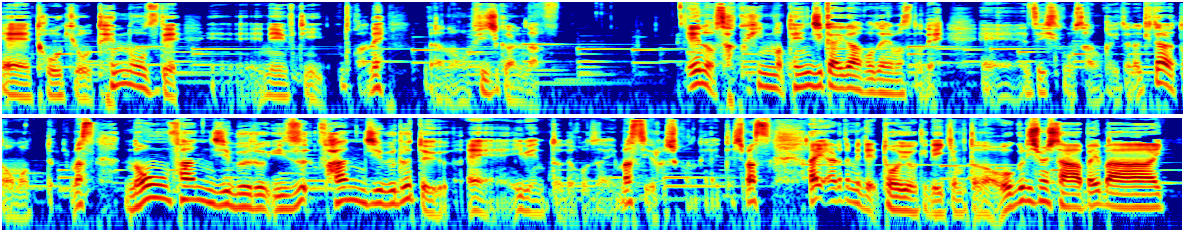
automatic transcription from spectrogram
えー、東京天王洲で、えー、NFT とかね、あの、フィジカルな絵の作品の展示会がございますので、えー、ぜひご参加いただけたらと思っております。 Non-Fungible is Fungible という、えー、イベントでございます。よろしくお願いいたします。はい、改めて東洋記で池本がお送りしました。バイバーイ。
